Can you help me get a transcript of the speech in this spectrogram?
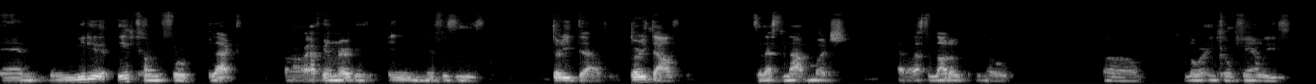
and the median income for Black uh, African Americans in Memphis is thirty thousand. Thirty thousand. So that's not much. That's a lot of you know uh, lower income families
